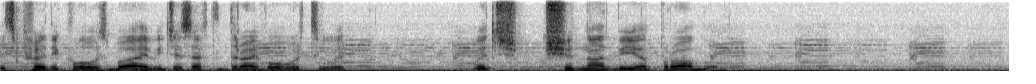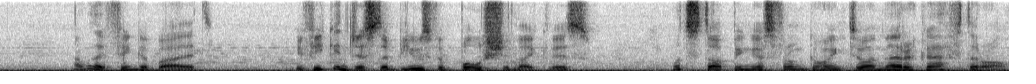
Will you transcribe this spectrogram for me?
It's pretty close by, we just have to drive over to it. Which should not be a problem. Now that I think about it, if he can just abuse the bullshit like this, what's stopping us from going to America after all?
